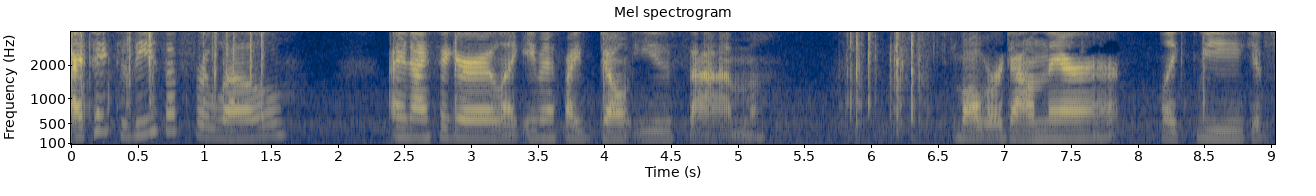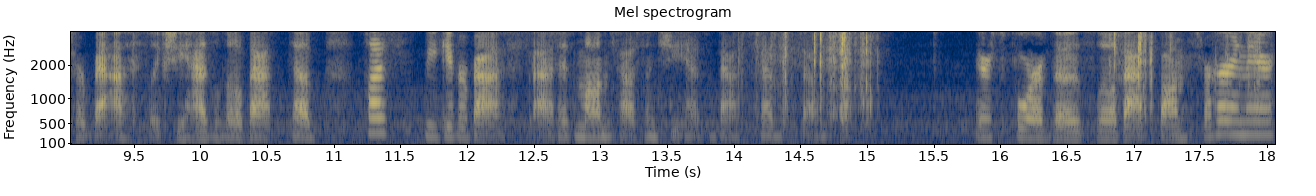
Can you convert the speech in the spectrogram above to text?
I picked these up for Lo And I figure like even if I don't use them while we're down there, like we gives her baths like she has a little bathtub plus we give her baths at his mom's house and she has a bathtub so there's four of those little bath bombs for her in there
